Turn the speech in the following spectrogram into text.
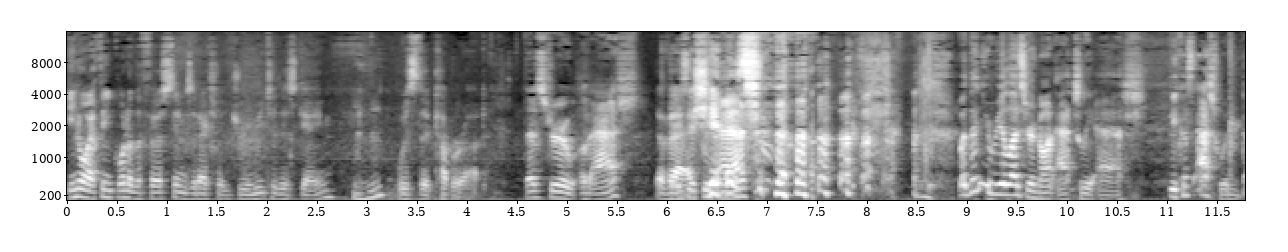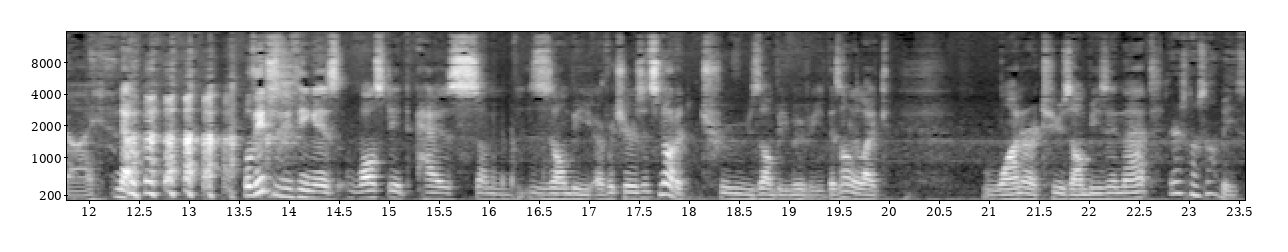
You know, I think one of the first things that actually drew me to this game Mm-hmm. was the cover art. That's true. Of Ash? Of Ash, yes. Ash. but then you realize you're not actually Ash. Because Ash wouldn't die. No. well, the interesting thing is, whilst it has some zombie overtures, it's not a true zombie movie. There's only like one or two zombies in that. There's no zombies.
